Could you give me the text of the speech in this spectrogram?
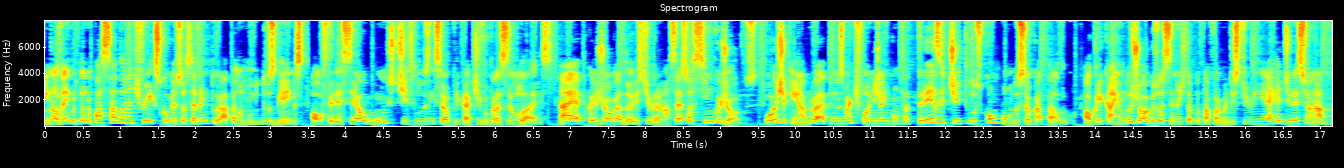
Em novembro do ano passado, a Netflix começou a se aventurar pelo mundo dos games ao oferecer alguns títulos em seu aplicativo para celulares. Na época, jogadores tiveram acesso a cinco jogos. Hoje, quem abre o app no smartphone já encontra 13 títulos compondo seu catálogo. Ao clicar em um dos jogos, o assinante da plataforma de streaming é redirecionado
